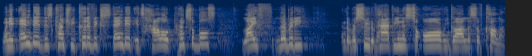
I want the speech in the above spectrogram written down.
When it ended, this country could have extended its hallowed principles life, liberty, and the pursuit of happiness to all, regardless of color.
